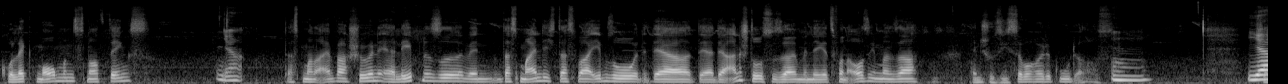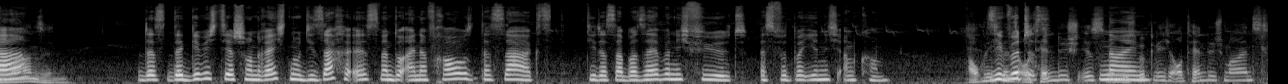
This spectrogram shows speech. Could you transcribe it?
collect moments, not things. Ja. Dass man einfach schöne Erlebnisse, wenn, das meinte ich, das war eben so der, der, der Anstoß zu sein, wenn der jetzt von außen jemand sagt, Mensch, du siehst aber heute gut aus. Mhm. Ja. Ja, Wahnsinn. das, da gebe ich dir schon recht. Nur die Sache ist, wenn du einer Frau das sagst, die das aber selber nicht fühlt, es wird bei ihr nicht ankommen. Auch nicht, wenn es authentisch ist, wenn Nein. du es wirklich authentisch meinst.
